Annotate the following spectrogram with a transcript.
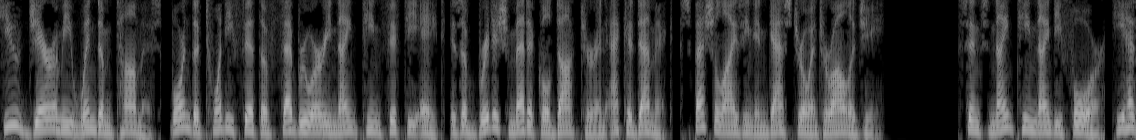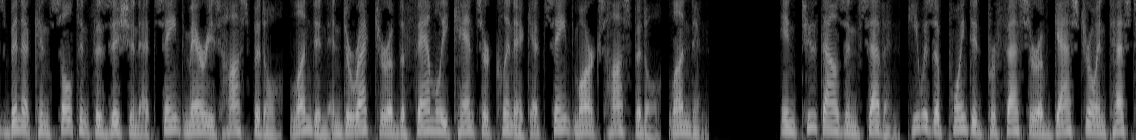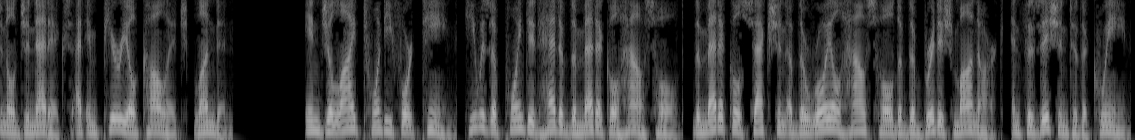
Hugh Jeremy Wyndham Thomas, born 25 February 1958 is a British medical doctor and academic, specialising in gastroenterology. Since 1994, he has been a consultant physician at St Mary's Hospital, London and director of the Family Cancer Clinic at St Mark's Hospital, London. In 2007, he was appointed Professor of Gastrointestinal Genetics at Imperial College, London. In July 2014, he was appointed head of the medical household, the medical section of the royal household of the British monarch, and physician to the Queen.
